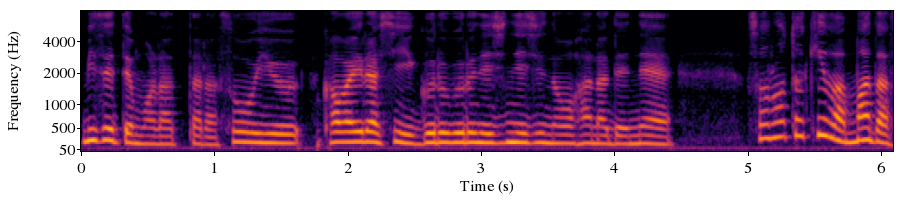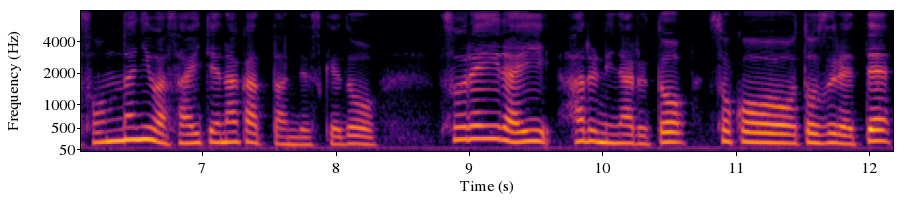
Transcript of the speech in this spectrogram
見せてもらったらそういう可愛らしいぐるぐるねじねじのお花でね、その時はまだそんなには咲いてなかったんですけど、それ以来春になるとそこを訪れて、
